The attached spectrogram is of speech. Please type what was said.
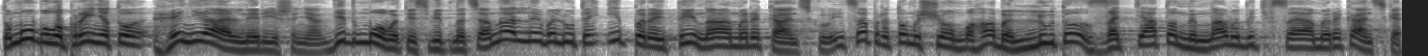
Тому було прийнято геніальне рішення відмовитись від національної валюти і перейти на американську. І це при тому, що Магабе люто затято ненавидить все американське.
